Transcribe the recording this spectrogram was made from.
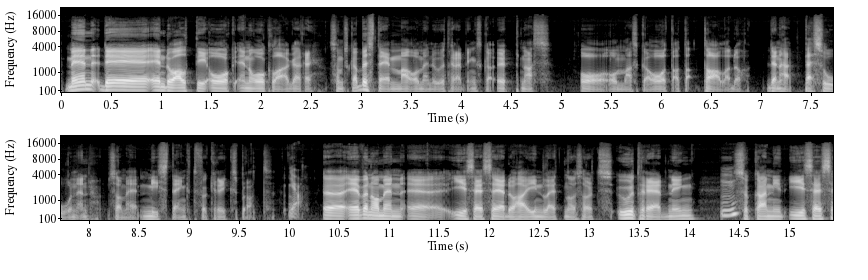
Men det är ändå alltid å- en åklagare som ska bestämma om en utredning ska öppnas och om man ska åtala då den här personen som är misstänkt för krigsbrott. Ja. Även om en eh, ICC då har inlett någon sorts utredning så kan inte, ICC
